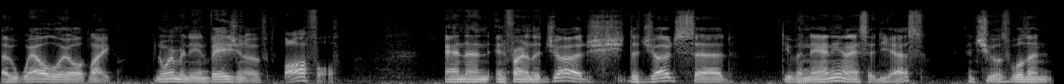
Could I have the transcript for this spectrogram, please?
a well oiled, like, Normandy invasion of awful. And then in front of the judge, the judge said, Do you have a nanny? And I said, Yes. And she goes, Well, then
